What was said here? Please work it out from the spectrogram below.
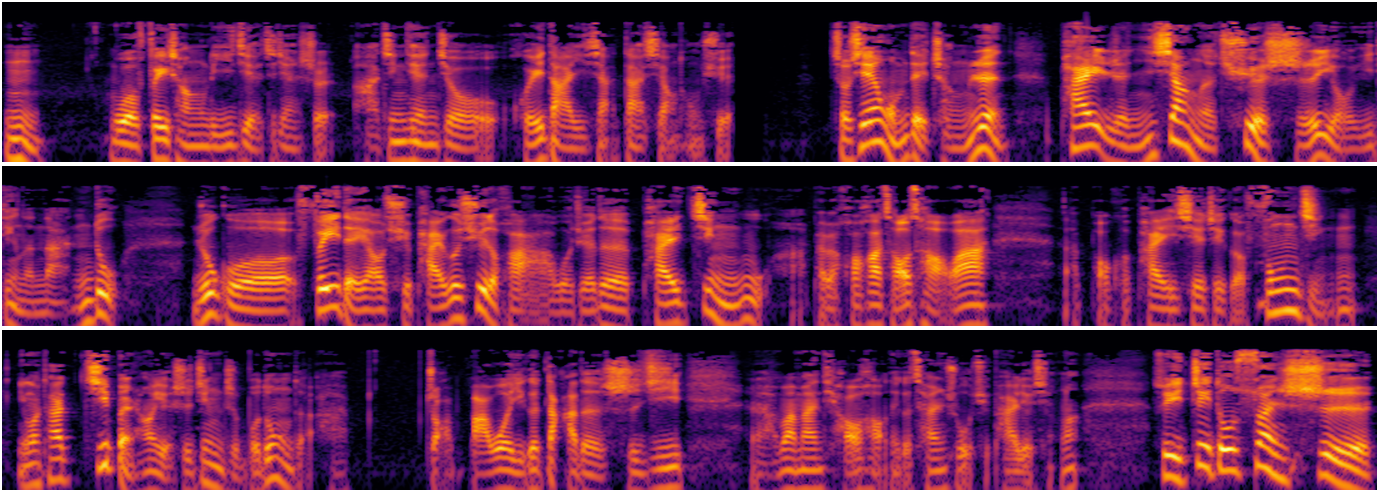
嗯，我非常理解这件事啊。今天就回答一下大西洋同学。首先，我们得承认，拍人像呢确实有一定的难度。如果非得要去排过去的话，我觉得拍静物啊，拍拍花花草草啊。啊，包括拍一些这个风景，因为它基本上也是静止不动的啊，抓把握一个大的时机，然后慢慢调好那个参数去拍就行了。所以这都算是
